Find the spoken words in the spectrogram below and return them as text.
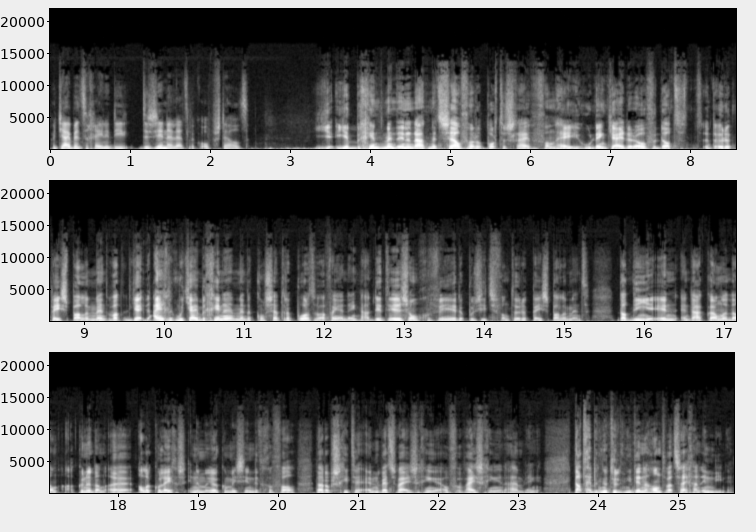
Want jij bent degene die de zinnen letterlijk opstelt. Je, je, begint met, inderdaad met zelf een rapport te schrijven van hey, hoe denk jij erover dat het Europees Parlement. Wat, jij, eigenlijk moet jij beginnen met een conceptrapport waarvan jij denkt, nou, dit is ongeveer de positie van het Europees Parlement. Dat dien je in en daar kan dan, kunnen dan uh, alle collega's in de Milieucommissie in dit geval daarop schieten en wetswijzigingen of wijzigingen aanbrengen. Dat heb ik natuurlijk niet in de hand wat zij gaan indienen.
